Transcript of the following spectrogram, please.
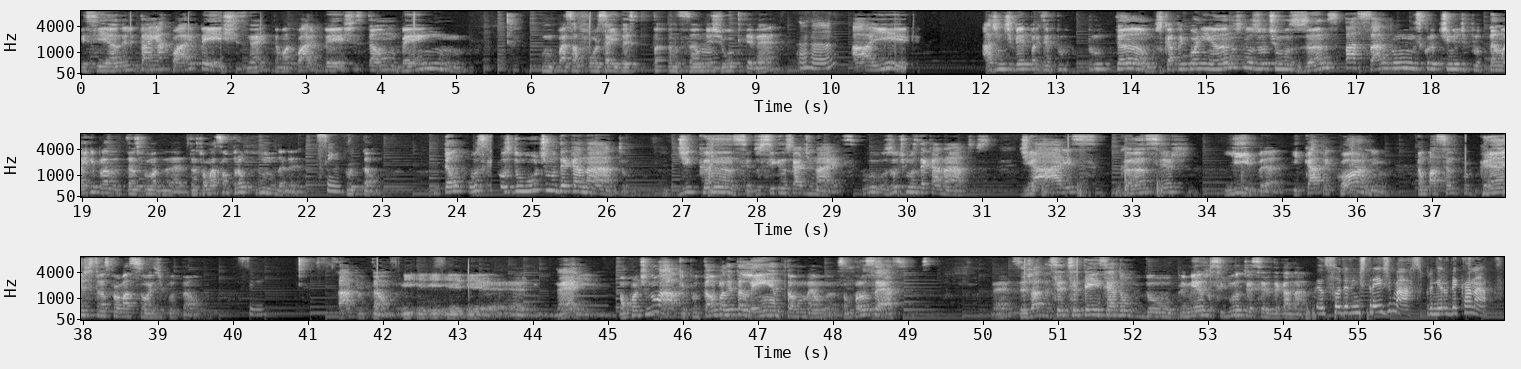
esse ano ele está em Aquário e Peixes, né? Então, Aquário e Peixes estão bem com essa força aí da expansão de Júpiter, né? Uhum. Aí a gente vê, por exemplo, Plutão, os capricornianos nos últimos anos passaram por um escrutínio de Plutão aí, que transforma, transformação profunda, né? Sim. Plutão. Então, os, os do último decanato, de Câncer, dos signos cardinais, os últimos decanatos de Ares, Câncer, Libra e Capricórnio estão passando por grandes transformações de Plutão. Sim. Tá, Plutão? E, e, e, e é, né? vão continuar, porque Plutão é um planeta lento, é um, são processos. Né? Você já você, você tem, você é do, do primeiro, do segundo ou terceiro decanato? Eu sou dia 23 de março, primeiro decanato.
